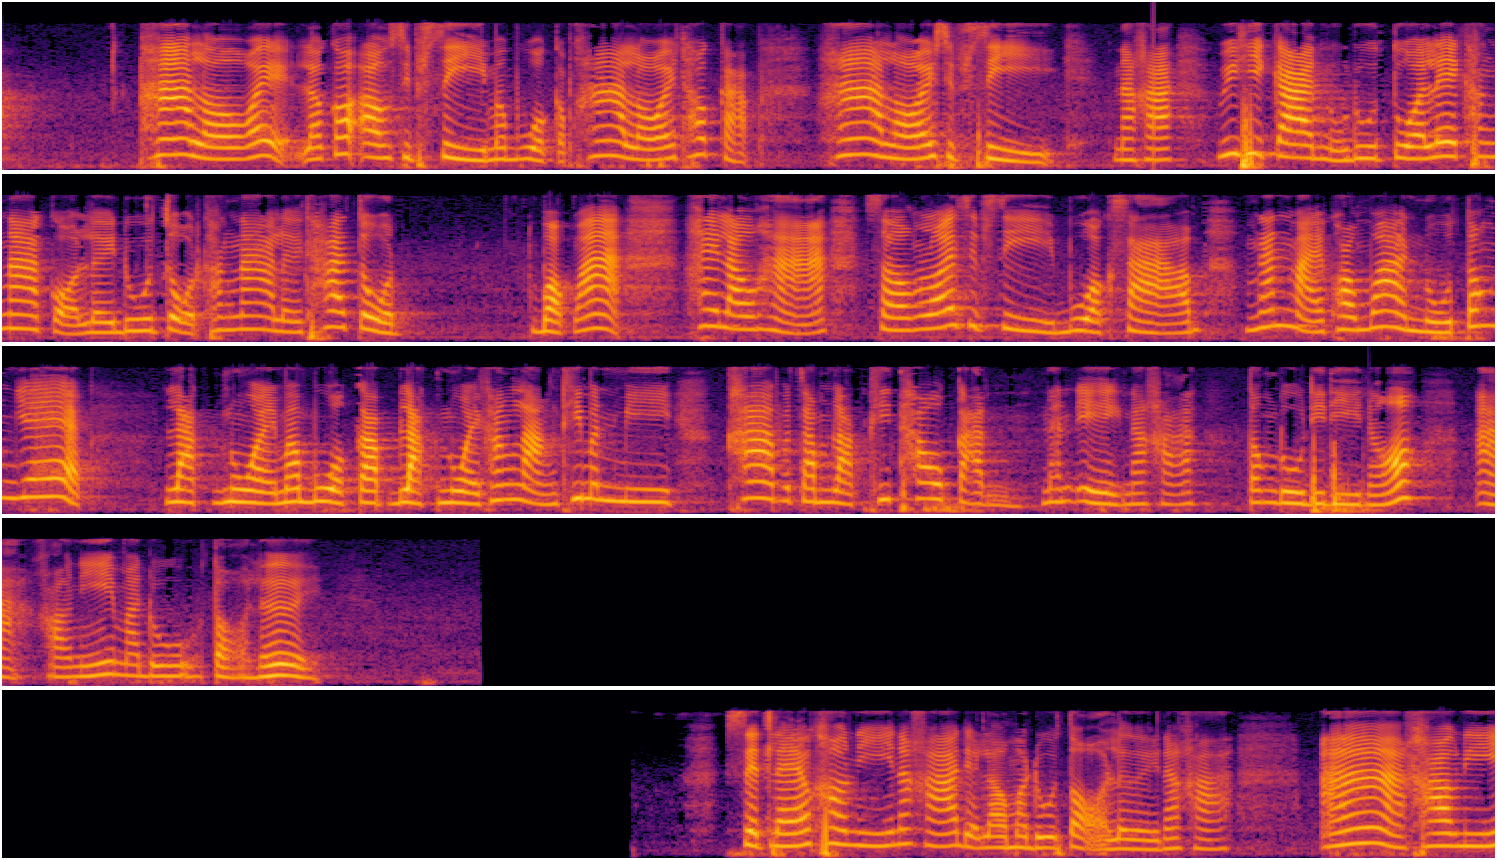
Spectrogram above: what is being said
500 แล้วก็เอา 14 มาบวกกับ 500 เท่ากับ 514 นะคะ วิธีการหนูดูตัวเลขข้างหน้าก่อนเลยดูโจทย์ข้างหน้าเลย ถ้าโจทย์บอกว่าให้เราหา 214 บวก 3 นั่นหมายความว่าหนูต้องแยกหลักหน่วยมาบวกกับหลักหน่วยข้างหลังที่มันมีค่าประจำหลักที่เท่ากันนั่นเองนะคะ ต้องดูดีๆ เนาะอะคราวนี้มาดูต่อเลย เสร็จแล้วคราวนี้นะคะ เดี๋ยวเรามาดูต่อเลยนะคะอ่าคราวนี้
